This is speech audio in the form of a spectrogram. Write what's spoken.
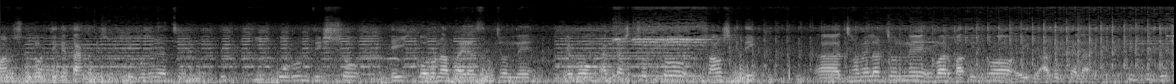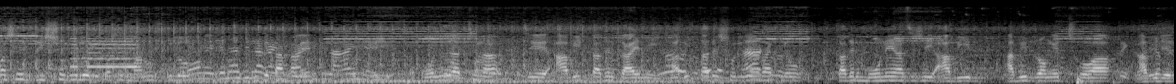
মানুষগুলোর দিকে তাকালে সত্যি বোঝা যাচ্ছে করুণ দৃশ্য এই করোনা ভাইরাসের জন্য এবং একটা ছোট্ট সাংস্কৃতিক ঝামেলার জন্য এবার বাতিল হওয়া এই আবির খেলা। কিন্তু দুপাশের দৃশ্যগুলো দুপাশের মানুষগুলো তাকালে বোঝা যাচ্ছে না যে আবির তাদের গায়ে নেই। আবির তাদের শরীরে থাকলেও তাদের মনে আছে সেই আবির আবির রঙের ছোঁয়া আবিরের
